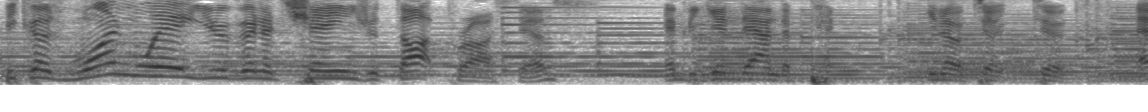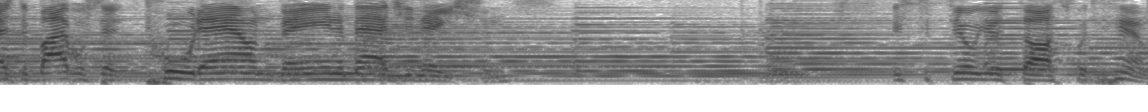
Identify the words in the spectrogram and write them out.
Because one way you're going to change your thought process and begin down to, you know, to, to, as the Bible says, pull down vain imaginations, is to fill your thoughts with Him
